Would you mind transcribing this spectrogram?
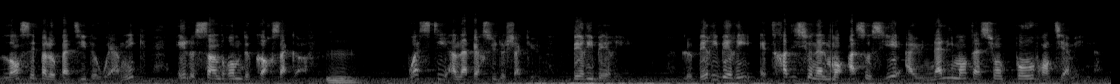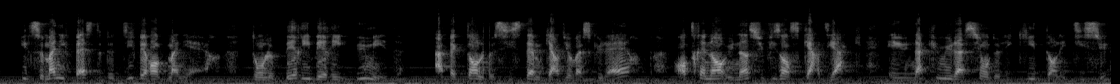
l'encéphalopathie de Wernicke et le syndrome de Korsakoff. Hmm. Voici un aperçu de chacune. Beriberi. Le beriberi est traditionnellement associé à une alimentation pauvre en thiamine. Il se manifeste de différentes manières, dont le beriberi humide, affectant le système cardiovasculaire, entraînant une insuffisance cardiaque et une accumulation de liquide dans les tissus,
